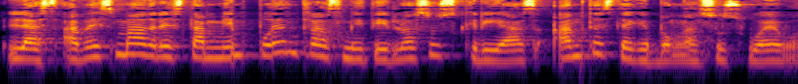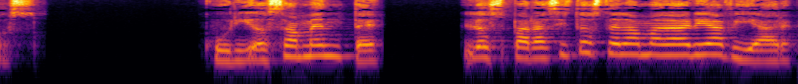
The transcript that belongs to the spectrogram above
Las aves madres también pueden transmitirlo a sus crías antes de que pongan sus huevos. Curiosamente, los parásitos de la malaria aviar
